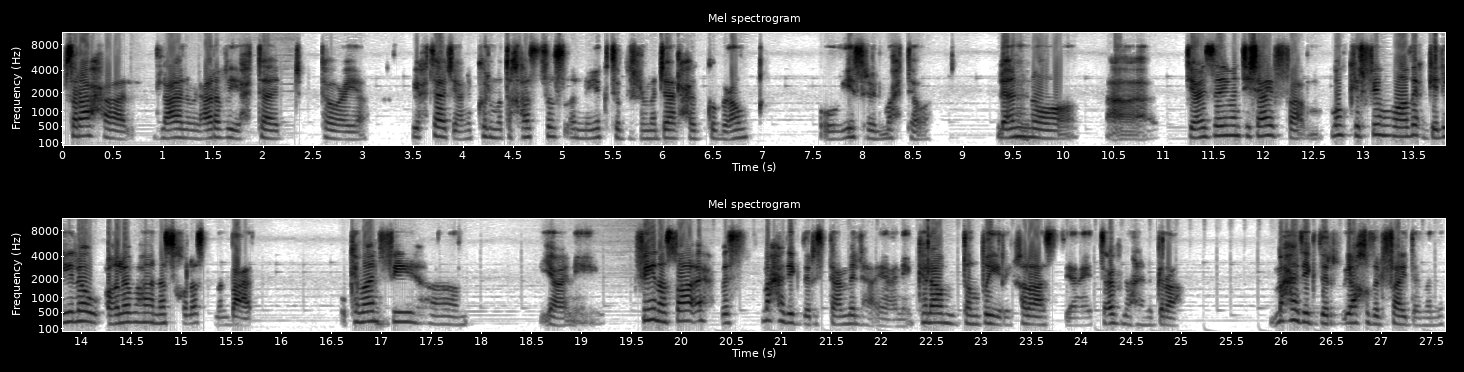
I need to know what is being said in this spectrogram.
بصراحة العالم العربي يحتاج توعية. ويحتاج يعني كل متخصص أنه يكتب في المجال حقه بعمق ويثري المحتوى. لأنه آه يعني زي ما أنت شايفة ممكن في مواضيع قليلة وأغلبها نسخ ولصق من بعض وكمان فيه آه يعني في نصائح بس ما حد يقدر يستعملها يعني كلام تنظيري خلاص يعني تعبنا إحنا نقراه ما حد يقدر ياخذ الفايدة منه.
